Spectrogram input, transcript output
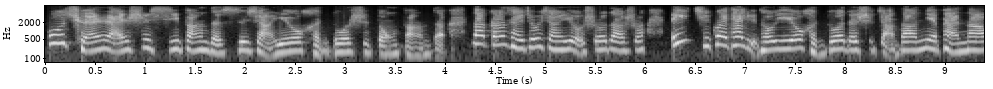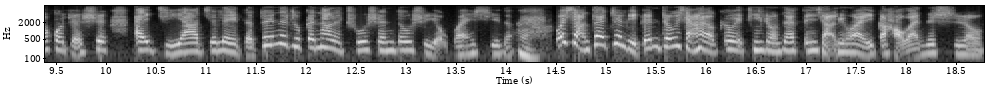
不全然是西方的思想，也有很多是东方的。那刚才周翔也有说到说，哎，奇怪，他里头也有很多的是讲到涅槃呐，或者是埃及呀之类的。对，那就跟他的出身都是有关系的。我想在这里跟。周翔还有各位听众再分享另外一个好玩的事哦，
